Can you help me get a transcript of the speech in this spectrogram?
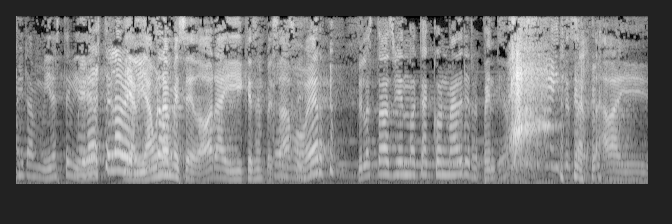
mira, mira este video. Mira este y había laberinto. una mecedora ahí que se empezaba Ah, a sí. mover. Tú la estabas viendo acá con madre y de repente, ¡ay! te saltaba ahí.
